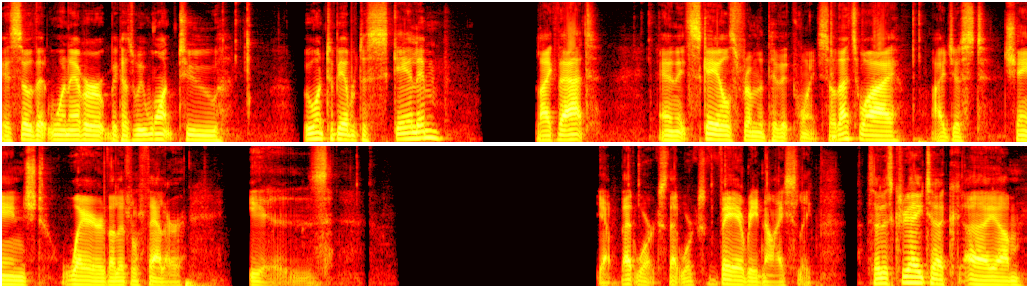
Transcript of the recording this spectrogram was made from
is so that whenever, because we want to, we want to be able to scale him like that and it scales from the pivot point. So that's why I just changed where the little feller is. Yeah, that works. That works very nicely. So let's create a, a, um,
